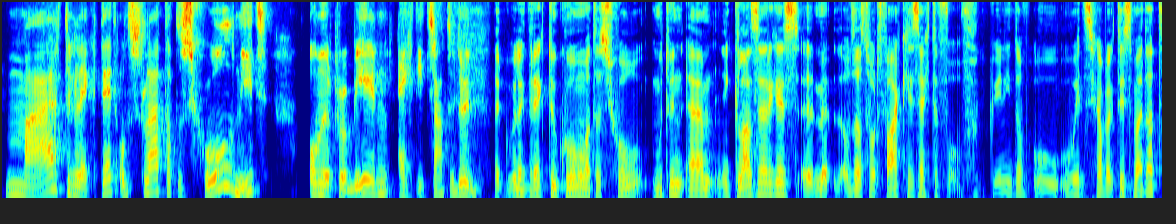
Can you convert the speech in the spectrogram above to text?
maar tegelijkertijd ontslaat dat de school niet om er proberen echt iets aan te doen. Daar wil ik direct toe komen wat de school moet doen. Um, ik las ergens, eh, of dat wordt vaak gezegd, of, of ik weet niet of, hoe, wetenschappelijk het is, maar dat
